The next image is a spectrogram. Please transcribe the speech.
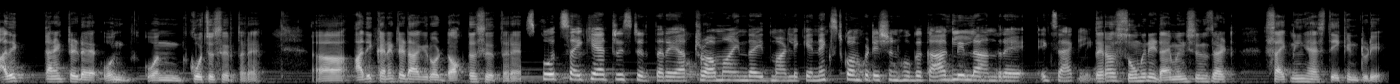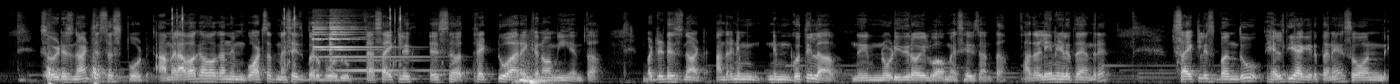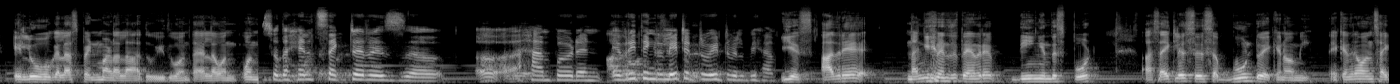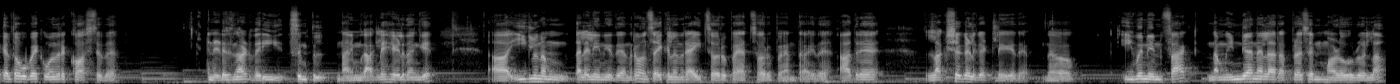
ಅದಕ್ಕೆ ಕನೆಕ್ಟೆಡ್ ಒಂದು ಒಂದು ಕೋಚಸ್ ಇರ್ತಾರೆ. ಅದಕ್ಕೆ ಕನೆಕ್ಟೆಡ್ ಆಗಿರೋ ಡಾಕ್ಟರ್ಸ್ ಇರ್ತಾರೆ. ಸ್ಪೋರ್ಟ್ಸ್ ಸೈಕಿಯಾಟ್ರಿಸ್ಟ್ ಇರ್ತಾರೆ ಆ ಟ್ರಾಮಾ ಇಂದ ಇದು ಮಾಡ್ಲಿಕ್ಕೆ ನೆಕ್ಸ್ಟ್ ಕಾಂಪಿಟೇಷನ್ ಹೋಗಕ್ಕೆ ಆಗಲಿಲ್ಲ ಅಂದರೆ exactly there are so many dimensions that cycling has taken today so it is not just a sport ಆಮೇಲೆ ಅವಾಗ ಅವಾಗ ನಿಮ್ಗೆ ವಾಟ್ಸಪ್ ಮೆಸೇಜ್ ಬರ್ಬೋದು cycling is a threat to our economy ಅಂತ. ಬಟ್ ಇಟ್ ಈಸ್ ನಾಟ್ ಅಂದರೆ ನಿಮ್ಗೆ ನಿಮ್ಗೆ ಗೊತ್ತಿಲ್ಲ ನೀವು ನೋಡಿದಿರೋ ಇಲ್ವಾ ಮೆಸೇಜ್ ಅಂತ. ಅದರಲ್ಲಿ ಏನು ಹೇಳುತ್ತೆ ಅಂದರೆ ಸೈಕ್ಲಿಸ್ಟ್ ಬಂದು ಹೆಲ್ತಿ ಆಗಿರ್ತಾನೆ ಸೊ ಅವ್ನು ಎಲ್ಲೂ ಹೋಗಲ್ಲ ಸ್ಪೆಂಡ್ ಮಾಡಲ್ಲ ಅದು ಇದು ಅಂತ ಎಲ್ಲ ಒಂದು ಒಂದು so the health sector is hampered and everything related to it will be S ಆದರೆ ನಂಗೆ ಏನನ್ಸುತ್ತೆ ಅಂದರೆ being in the sport a cyclist is a boon to economy ಯಾಕೆಂದರೆ ಒಂದು ಸೈಕಲ್ ತೊಗೋಬೇಕು ಅಂದರೆ ಕಾಸ್ಟ್ ಇದೆ. And it is not very simple ನಾನು ನಿಮ್ಗೆ ಆಗಲೇ ಹೇಳ್ದಂಗೆ ಈಗಲೂ ನಮ್ಮ ತಲೆಯಲ್ಲಿ ಏನಿದೆ ಅಂದರೆ ಒಂದು ಸೈಕಲ್ ಅಂದರೆ ಐದು ಸಾವಿರ ರೂಪಾಯಿ, ಹತ್ತು ಸಾವಿರ ರೂಪಾಯಿ ಅಂತ ಇದೆ. ಆದರೆ ಲಕ್ಷಗಳ ಗಟ್ಟಲೆ ಇದೆ ಈವನ್ ಇನ್ ಫ್ಯಾಕ್ಟ್ ನಮ್ಮ ಇಂಡಿಯಾನೆಲ್ಲ ರೆಪ್ರೆಸೆಂಟ್ ಮಾಡೋರೆಲ್ಲ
